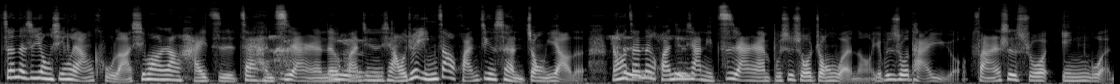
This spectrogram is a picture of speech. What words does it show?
真的是用心良苦啦。希望让孩子在很自然而然的环境之下，我觉得营造环境是很重要的。然后在那个环境之下，你自然而然不是说中文哦，也不是说台语哦，反而是说英文。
